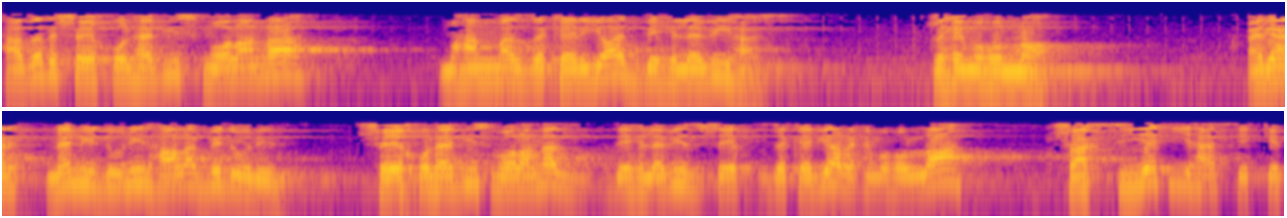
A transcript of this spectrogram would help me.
حضرت شیخ الحدیث مولانا محمد زکریا دهلوی هست رحمه الله. اگر نمی‌دونید حالا بدونید. شیخ الحدیث مولانا دهلوی شیخ زکریا رحمه الله شخصیتی هست که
